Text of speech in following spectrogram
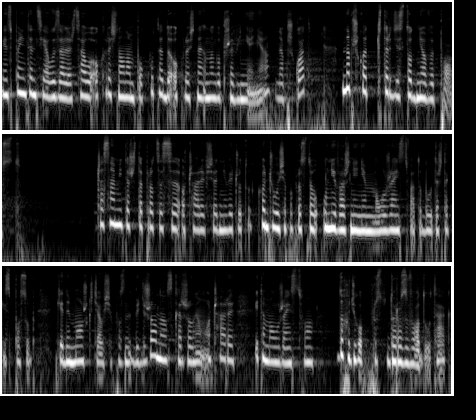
Więc penitencjały zalecały określoną pokutę do określonego przewinienia. Na przykład? Na przykład 40-dniowy post. Czasami też te procesy oczary w średniowieczu kończyły się po prostu unieważnieniem małżeństwa. To był też taki sposób, kiedy mąż chciał się pozbyć żony, oskarżał ją o czary i to małżeństwo dochodziło po prostu do rozwodu. Tak?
